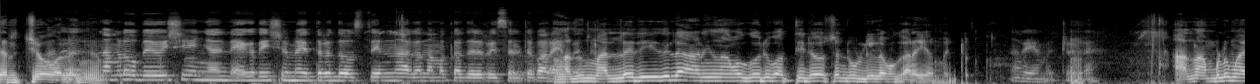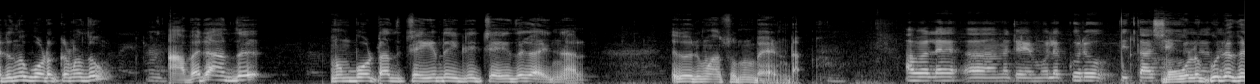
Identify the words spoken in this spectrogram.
ഇറച്ചിയോ അല്ലെങ്കിൽ നമ്മൾ ഉപയോഗിച്ച് കഴിഞ്ഞാൽ ഏകദേശം എത്ര ദിവസത്തിനകം നമുക്കത് റിസൾട്ട് പറയാം അത് നല്ല രീതിയിലാണെങ്കിൽ നമുക്ക് ഒരു പത്തിരുപത് ദിവസത്തിന്റെ ഉള്ളിൽ നമുക്ക് അറിയാൻ പറ്റും. അറിയാൻ പറ്റും അത് നമ്മൾ മരുന്ന് കൊടുക്കണതും അവരത് മുമ്പോട്ട് അത് ചെയ്യേണ്ട രീതിയിൽ ചെയ്ത് കഴിഞ്ഞാൽ ഇതൊരു മാസമൊന്നും വേണ്ട. അതുപോലെ മറ്റേ മുലക്കുരു പിത്താശയ മൂലക്കുരൊക്കെ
